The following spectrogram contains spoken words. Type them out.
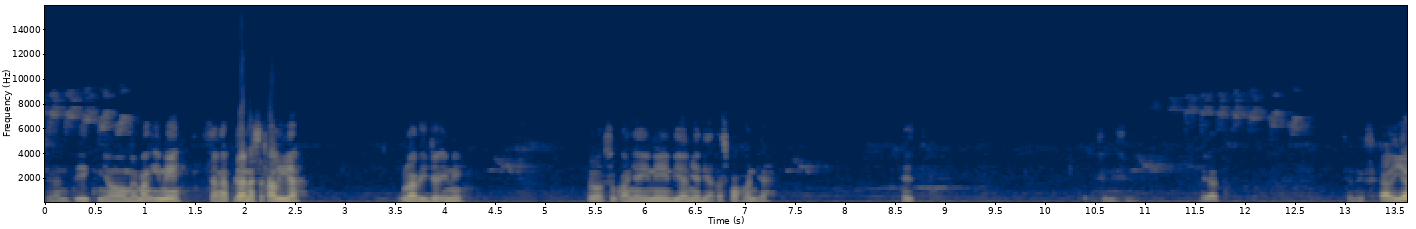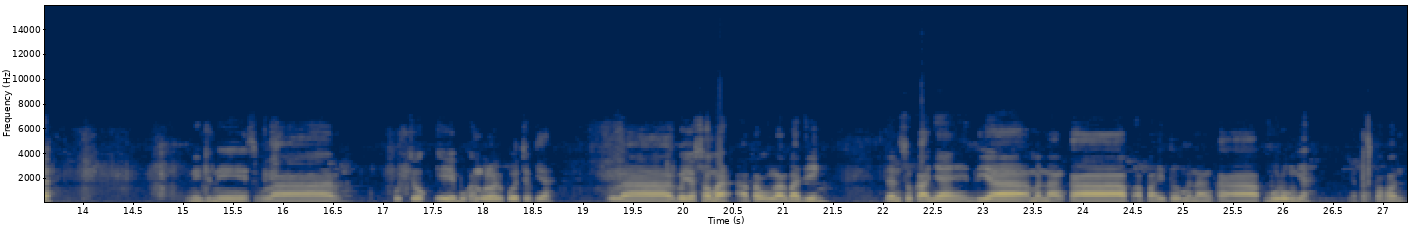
Cantiknya. Memang ini sangat ganas sekali ya. Ular hijau ini. Tuh, sukanya ini diamnya di atas pohon ya. Sini sini. Lihat. Cantik sekali ya. Ini jenis ular pucuk. Eh, bukan ular pucuk ya. Ular goyosoma atau ular bajing dan sukanya dia menangkap apa itu menangkap burung ya di atas pohon.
